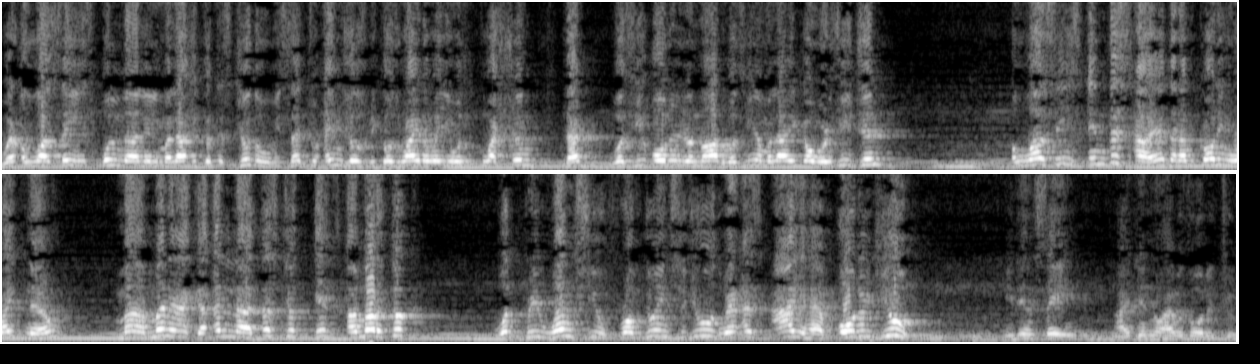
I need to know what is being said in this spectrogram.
where Allah says, قُلْنَا لِلْمَلَائِكَةِ اسْجُدُوا We said to angels because right away you will question that was he ordered or not? Was he a malaika or was he jinn? Allah says in this ayah that I'm quoting right now, ما منعك ألا تسجد إذ أمرتك What prevents you from doing sujood whereas I have ordered you? He didn't say, I didn't know I was ordered to.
